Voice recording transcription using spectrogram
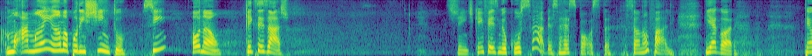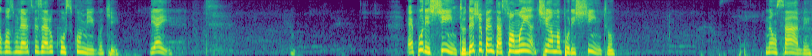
a mãe ama por instinto? Sim ou não? O que, que vocês acham? Gente, quem fez meu curso sabe essa resposta. Só não fale. E agora? Tem algumas mulheres que fizeram o curso comigo aqui. E aí? É por instinto? Deixa eu perguntar, sua mãe te ama por instinto? Não sabe?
